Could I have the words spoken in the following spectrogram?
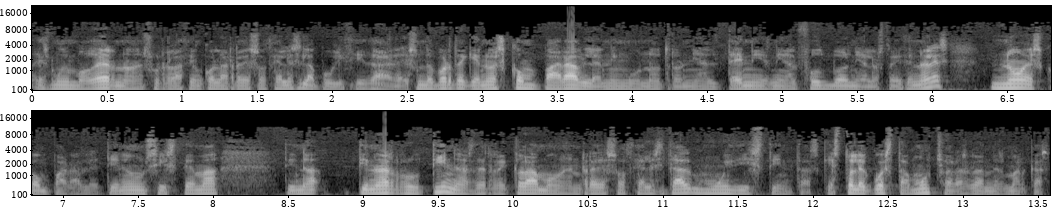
es muy moderno en su relación con las redes sociales y la publicidad. Es un deporte que no es comparable a ningún otro, ni al tenis, ni al fútbol, ni a los tradicionales. No es comparable. Tiene un sistema, tiene tiene unas rutinas de reclamo en redes sociales y tal muy distintas, que esto le cuesta mucho a las grandes marcas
